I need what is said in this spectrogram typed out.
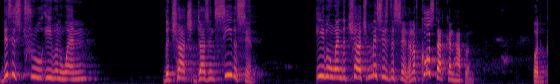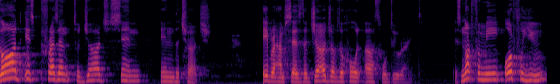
This is true even when the church doesn't see the sin, even when the church misses the sin. And of course, that can happen. But God is present to judge sin in the church. Abraham says, The judge of the whole earth will do right. It's not for me or for you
